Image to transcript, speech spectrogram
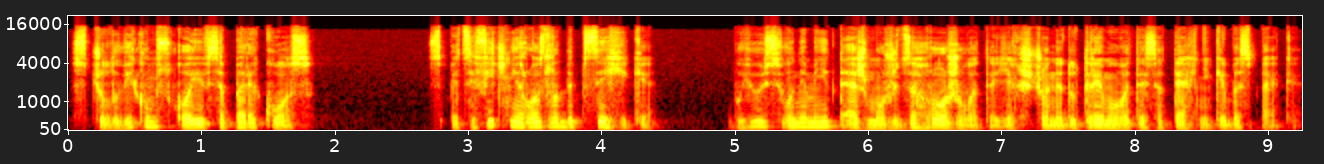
з чоловіком скоївся перекос, специфічні розлади психіки. Боюсь, вони мені теж можуть загрожувати, якщо не дотримуватися техніки безпеки.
